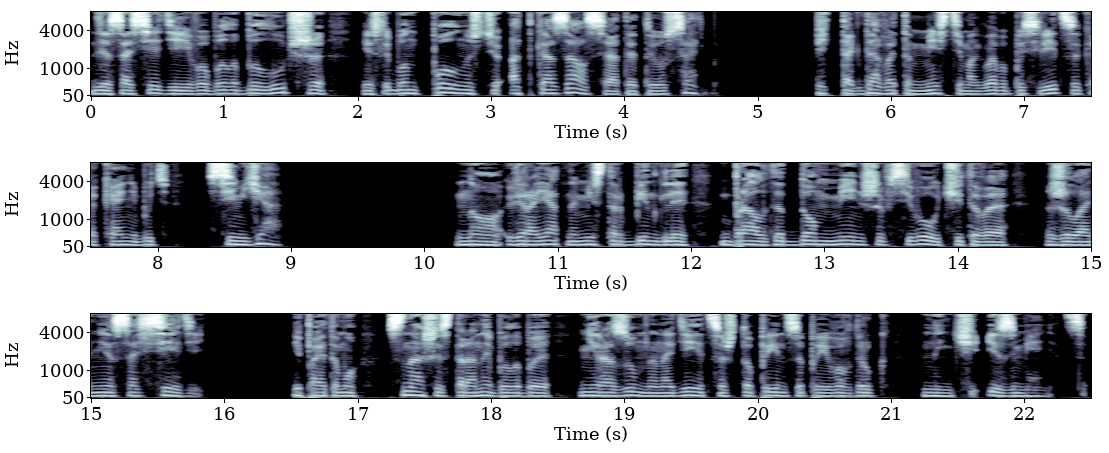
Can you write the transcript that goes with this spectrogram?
для соседей его было бы лучше, если бы он полностью отказался от этой усадьбы. Ведь тогда в этом месте могла бы поселиться какая-нибудь семья. Но, вероятно, мистер Бингли брал этот дом меньше всего, учитывая желание соседей. И поэтому с нашей стороны было бы неразумно надеяться, что принципы его вдруг нынче изменятся.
